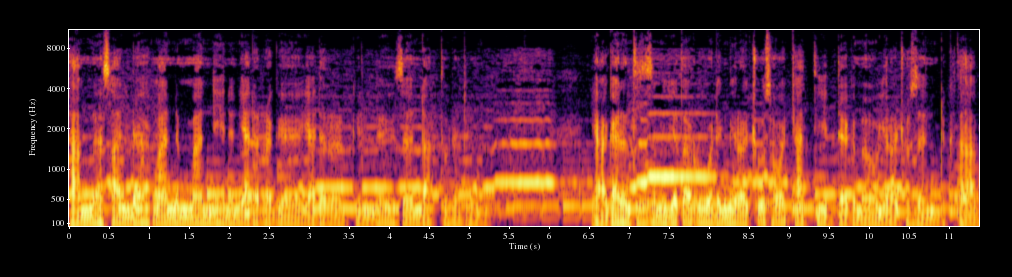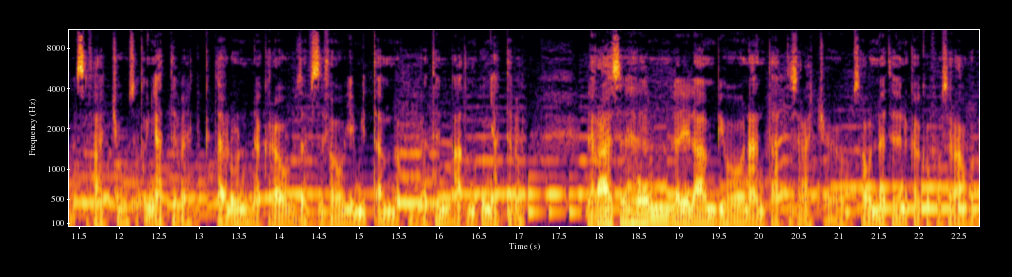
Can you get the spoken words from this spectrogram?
ታመህ ሳለህ ማንም ማን ይህንን ያደረገ ያደርግልህ ዘንድ አትውደድ። የአጋንንትን ስም እየጠሩ ወደሚረጩ ሰዎች አትሂድ። ደግመው ይረጩ ዘንድ ክታብ ጽፋችሁ ስጡኝ አትበል። ቅጠሉን ነክረው ዘፍዝፈው የሚጠመቁበትን አጥምቁኝ አትበል። ለራስህም ለሌላም ቢሆን አንተ አትስራቸው። ሰውነትህን ከክፉ ሥራ ሁሉ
